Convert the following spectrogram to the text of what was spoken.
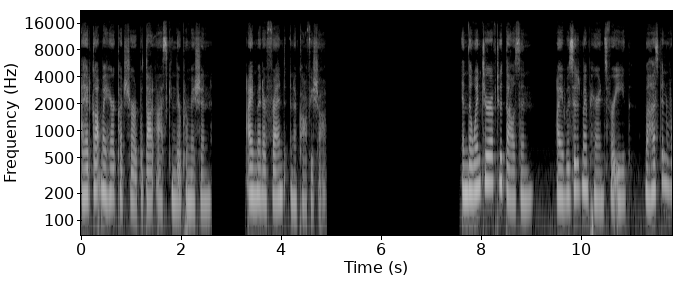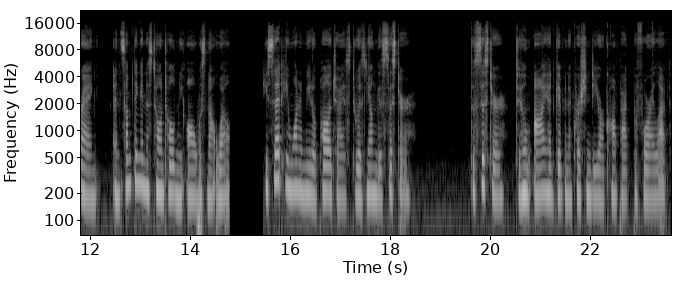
I had got my hair cut short without asking their permission. I'd met a friend in a coffee shop. In the winter of 2000, I visited my parents for Eid. My husband rang, and something in his tone told me all was not well. He said he wanted me to apologize to his youngest sister, the sister to whom I had given a Christian Dior compact before I left,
